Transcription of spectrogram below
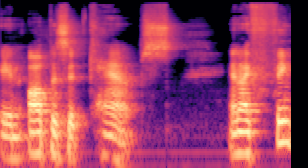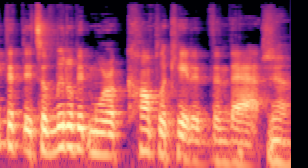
in opposite camps. And I think that it's a little bit more complicated than that. Yeah.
